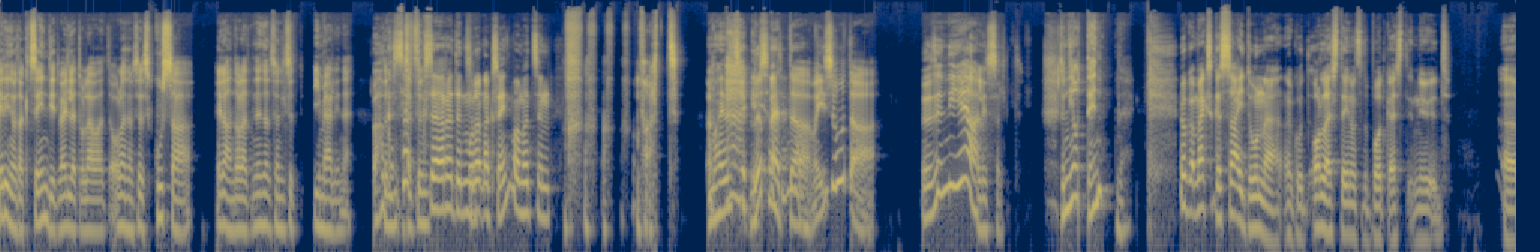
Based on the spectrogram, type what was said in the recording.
erinevad aktsendid välja tulevad, olenevalt sellest, kus sa elanud oled, need on, see on lihtsalt imeline. On- kas sa, kas sa arvad, et mul on aktsent, ma mõtlesin, Mart, lõpeta, ma ei suuda. see on nii hea lihtsalt, see on nii autentne. no aga Max, kas sa ei tunne nagu olles teinud seda podcast'i nüüd äh,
